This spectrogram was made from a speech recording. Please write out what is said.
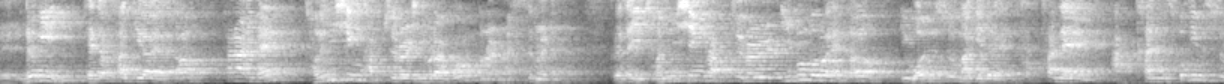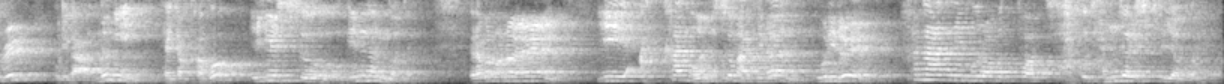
에, 능히 대적하기 위하여서 하나님의 전신 갑주를 입으라고 오늘 말씀을. 그래서 이 전신 갑주를 입음으로 해서 이 원수 마귀들의 사탄의 악한 속임수를 우리가 능히 대적하고 이길 수 있는 거죠. 여러분 오늘 이 악한 원수 마귀는 우리를 하나님으로부터 자꾸 단절시키려고 해요.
